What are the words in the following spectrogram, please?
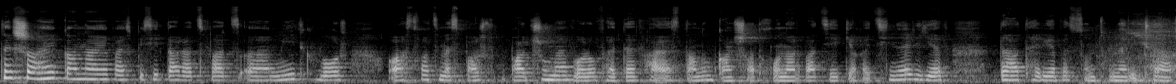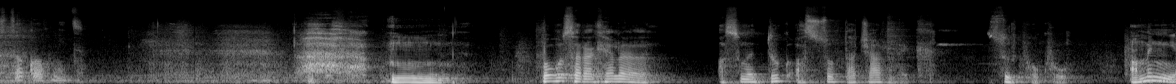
Դե շահե կա նաև այսպիսի տարածված միտք, որ Աստված մեզ պատժում է, որովհետև Հայաստանում կան շատ խոնարհված եկեղեցիներ եւ դա թերևս ընդունելի չէ Աստծո կողմից։ Պողոս Արաքյալը ասում է դուք Աստծո տաճարն եք, Սուրբ Հոգու։ Ամեն մի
